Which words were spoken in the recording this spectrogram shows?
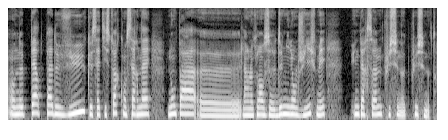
on ne perde pas de vue que cette histoire concernait non pas, là en l'occurrence, 2 millions de juifs, mais une personne plus une autre, plus une autre.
